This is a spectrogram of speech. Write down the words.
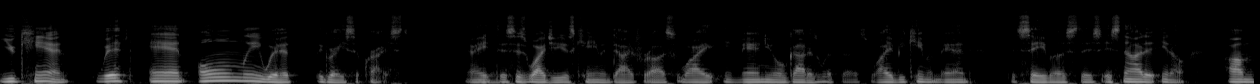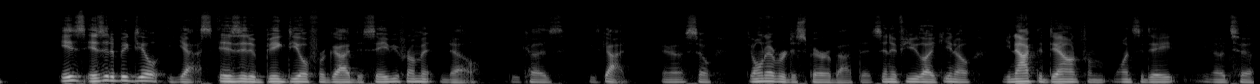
you, can with and only with the grace of Christ. Right. This is why Jesus came and died for us. Why Emmanuel, God is with us. Why he became a man to save us. This it's not a you know, um, is is it a big deal? Yes. Is it a big deal for God to save you from it? No, because He's God. You know, so don't ever despair about this. And if you like, you know, you knocked it down from once a day, you know, to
